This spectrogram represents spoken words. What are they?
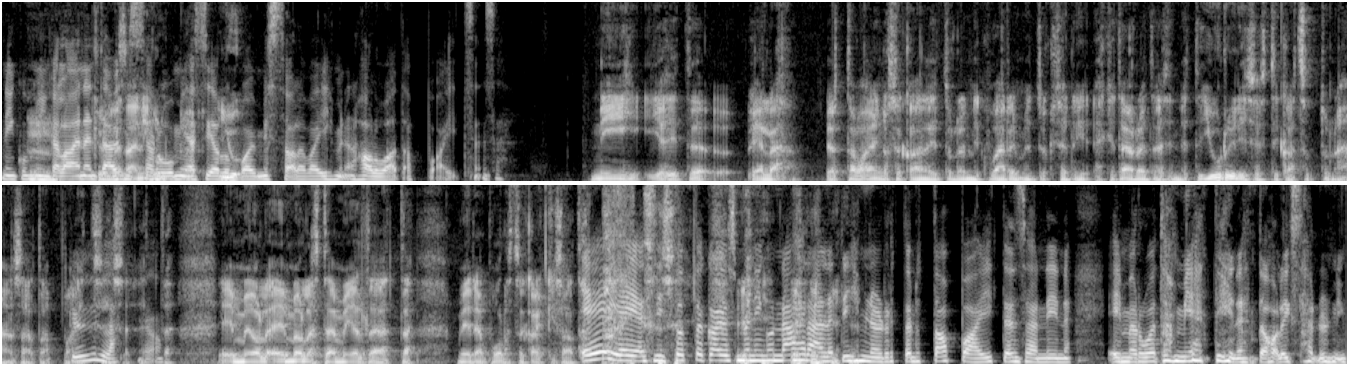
niin kuin mm, minkälainen täysissä niin ruumia ja sielun voimissa oleva ihminen haluaa tappaa itsensä. Niin, ja sitten vielä, jotta vahingossakaan ei tule niin väärinmytyksiä, niin ehkä täydetään että juridisesti katsottuna hän saa tappaa Kyllä, itsensä. Että emme, ole, emme ole sitä mieltä, että meidän puolesta kaikki saa tappaa. Ei, ei, ja siis totta kai jos me niin nähdään, että ihminen on yrittänyt tappaa itsensä, niin ei me ruveta miettimään, että oliko hän nyt niin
